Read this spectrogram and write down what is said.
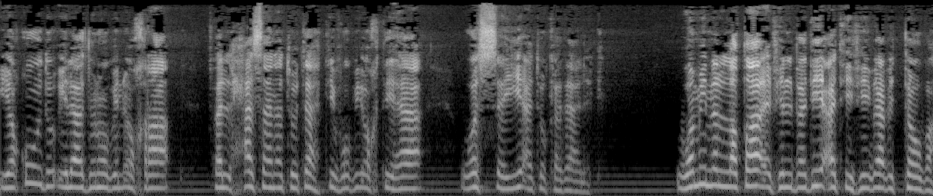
يقود إلى ذنوب أخرى فالحسنة تهتف بأختها والسيئة كذلك. ومن اللطائف البديعة في باب التوبة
